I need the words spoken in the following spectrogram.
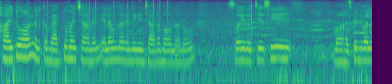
Hi to all welcome back to my channel ఎలా ఉన్నారండి? నేను చాలా బాగున్నాను. సో ఇది వచ్చేసి మా హస్బెండ్ వాళ్ళ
